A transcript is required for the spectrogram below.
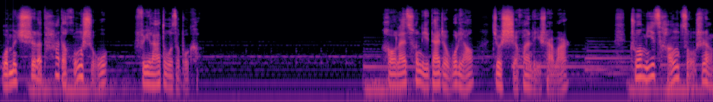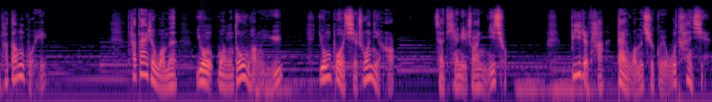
我们吃了他的红薯，非拉肚子不可。后来村里待着无聊，就使唤李帅玩，捉迷藏总是让他当鬼。他带着我们用网兜网鱼，用簸箕捉鸟，在田里抓泥鳅，逼着他带我们去鬼屋探险。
